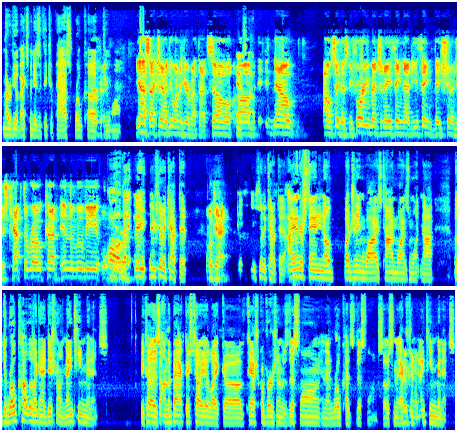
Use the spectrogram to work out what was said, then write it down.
my review of X Men: Days of Future Past, Rogue Cut. If you want. Yes, actually, I do want to hear about that. So, Yeah, um, now I'll say this before you mention anything. Now, do you think they should have just kept the Rogue Cut in the movie, or Oh, they they, they should have kept it. okay? They should have kept it. I understand, you know, budgeting wise, time wise, and whatnot. But the Rogue Cut was like an additional 19 minutes because on the back they tell you like uh, the theatrical version was this long and then Rogue Cut's this long, so it's an extra Okay. 19 minutes.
